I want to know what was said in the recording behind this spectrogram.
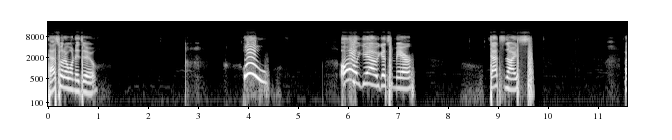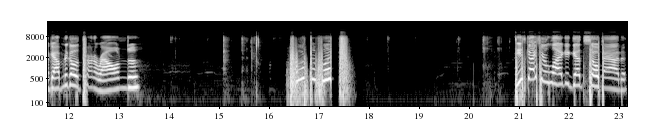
That's what I want to do. Woo! Oh yeah, we got some air. That's nice. Okay, I'm gonna go turn around. What the flip? These guys are lagging gets so bad.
